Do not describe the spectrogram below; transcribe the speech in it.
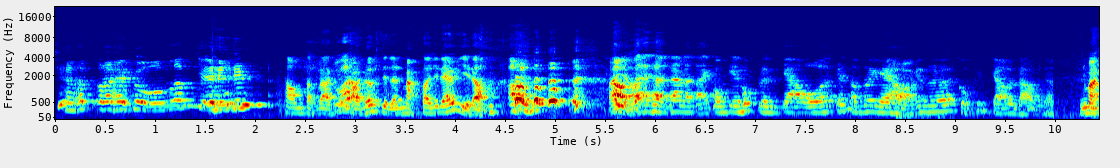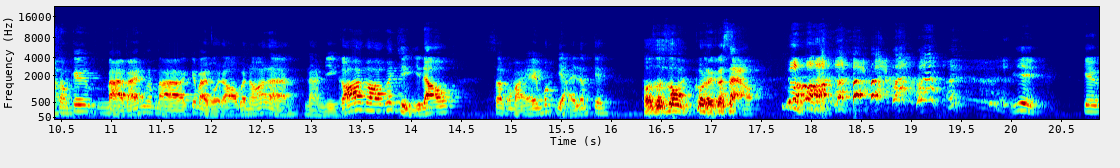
chết oe cuồng lắm chị. Không thật ra cái vòi nước thì lên mặt thôi chứ đéo gì đâu. Ừ. Không tại thật ra là tại con kia hút lưng trâu á cái xong nó nghe hỏi cái rớt cục chân trâu lên đầu. Nhưng mà xong cái bà bán bà cái bà gội đầu mới nói là làm gì có có có chuyện gì đâu. Sao các bạn em mất dạy lắm kia thôi thôi thôi cô đừng có xạo. Cái gì? Kêu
